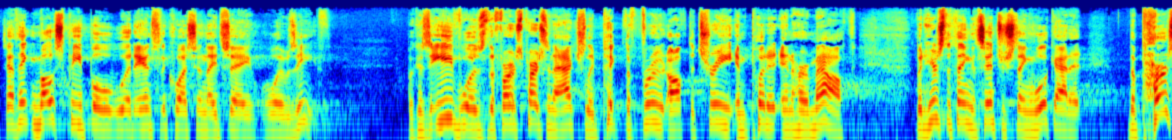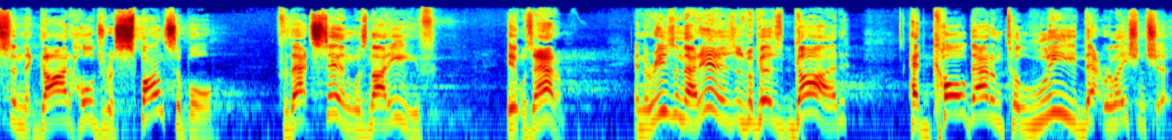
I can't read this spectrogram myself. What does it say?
See, I think most people would answer the question, they'd say, well, it was Eve. Because Eve was the first person to actually pick the fruit off the tree and put it in her mouth. But here's the thing that's interesting look at it. The person that God holds responsible for that sin was not Eve, it was Adam. And the reason that is, is because God had called Adam to lead that relationship.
